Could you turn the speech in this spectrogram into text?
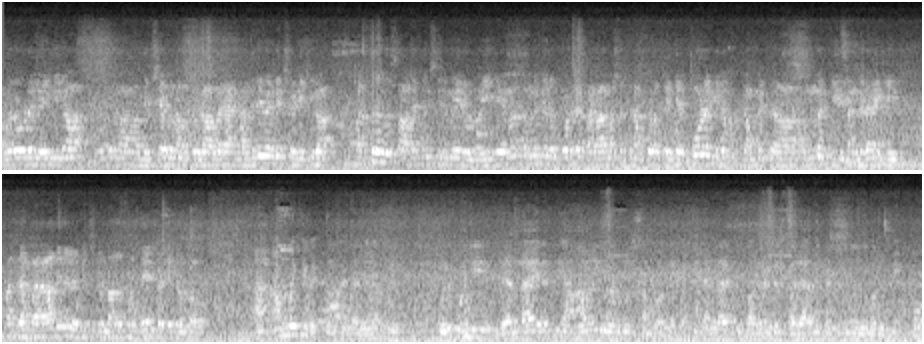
അവരോട് ലൈംഗിക നിക്ഷേപം നടത്തുക അവരെ അതിനുവേണ്ടി ക്ഷണിക്കുക. അത്രയും ഒരു സാഹചര്യം സിനിമയിലുള്ളൂ ഈ ഹേമ അപ്പുറത്തേക്ക് എപ്പോഴെങ്കിലും കമ്മിറ്റി അമ്മയ്ക്ക് സംഘടനയ്ക്ക് അത്തരം പരാതികൾ ലഭിച്ചിട്ടുണ്ടോ? അത് ശ്രദ്ധയിൽപ്പെട്ടിട്ടുണ്ടോ? അമ്മയ്ക്ക് വ്യക്തമായിട്ട് ഒരു കുട്ടി രണ്ടായിരത്തി ആറിൽ നടന്ന ഒരു സംഭവത്തെ പറ്റി രണ്ടായിരത്തി പതിനെട്ടിൽ പരാതിപ്പെട്ടിരുന്നു എന്ന് പറഞ്ഞിട്ട് ഇപ്പോൾ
